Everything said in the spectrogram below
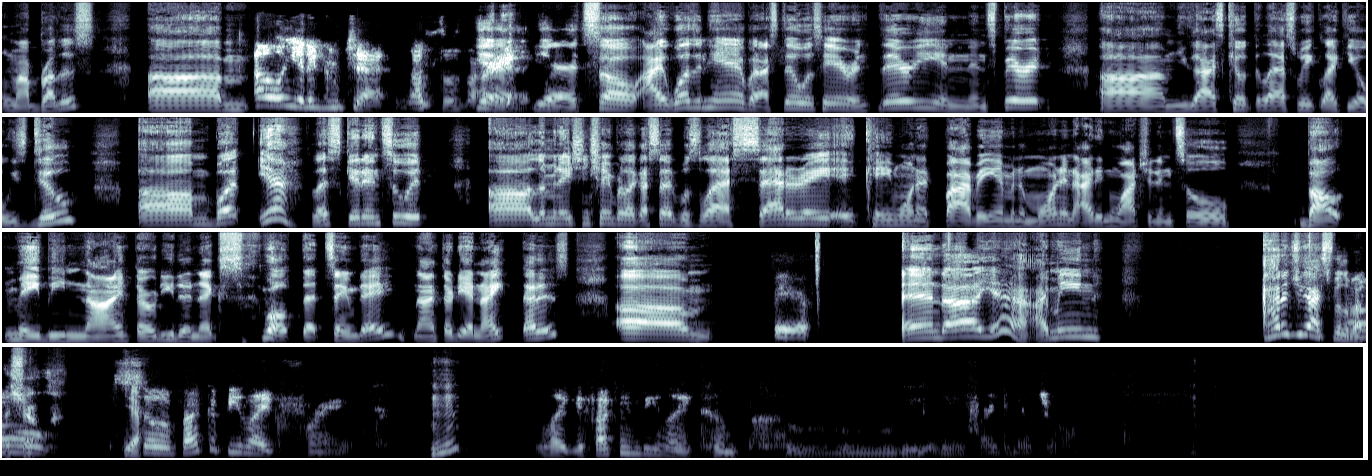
my brothers. Um, Oh yeah, the group chat. I'm so sorry. yeah, yeah. So I wasn't here, but I still was here in theory and in spirit. Um, you guys killed it last week like you always do. Um, but yeah, let's get into it. Uh, Elimination Chamber, like I said, was last Saturday. It came on at 5 a.m. in the morning. I didn't watch it until about maybe 9 30 the next, well, that same day, 9 30 at night, that is. Um, Fair. and uh, yeah, I mean, how did you guys feel about the show? So- Yeah. So if I could be like Frank, Mhm. like if I can be like completely Frank Mitchell,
